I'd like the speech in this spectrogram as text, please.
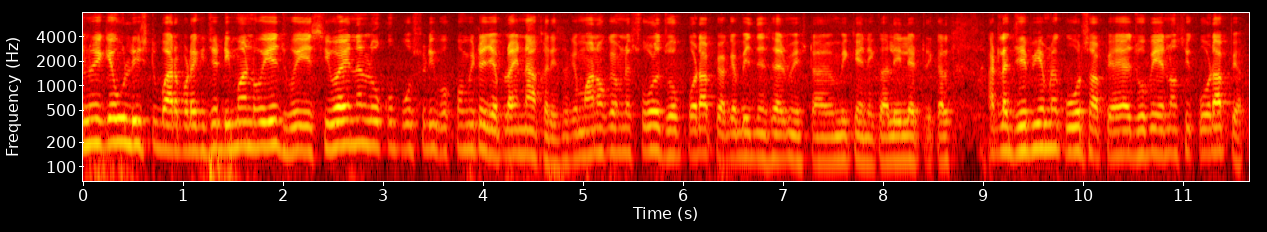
એનું એક એવું લિસ્ટ બહાર પડે કે જે ડિમાન્ડ હોય એ જ હોય, એ સિવાયના લોકો પોસ્ટડી વર્ક પરમિટ જ એપ્લાય ના કરી શકે. માનો કે એમને સોળ જોબ કોડ આપ્યા કે બિઝનેસ એડમિનિસ્ટર મિકેનિકલ ઇલેક્ટ્રિકલ આટલા જે બી એમને કોર્સ આપ્યા યા જો બી એનઓસી કોડ આપ્યા,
